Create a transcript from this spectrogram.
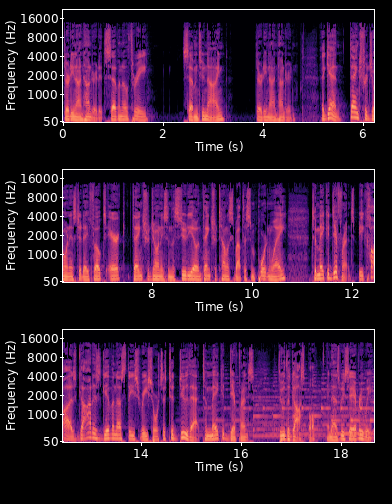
3900. It's 703 729 3900. Again, thanks for joining us today, folks. Eric, thanks for joining us in the studio and thanks for telling us about this important way to make a difference because God has given us these resources to do that, to make a difference through the gospel. And as we say every week,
